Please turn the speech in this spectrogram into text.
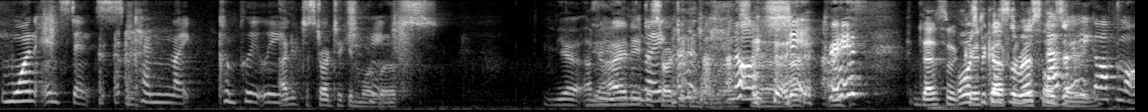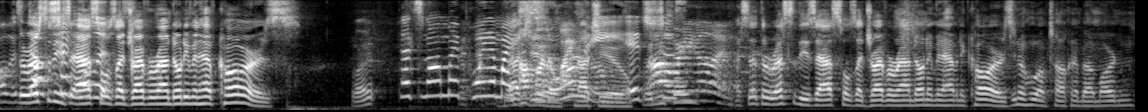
one instance can like completely I need to start taking more Change. Yeah, I I, mean, yeah, I need to start taking more Lyfts. no yeah. shit cris that's what Well, it's Cris because got the rest of these- whole what he got from all this The rest Don't of these shake your assholes I drive around don't even have cars. What? That's not my point of my Not you, story. not you. It's Oh, where you just? I said the rest of these assholes I drive around don't even have any cars. You know who I'm talking about, Martin?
